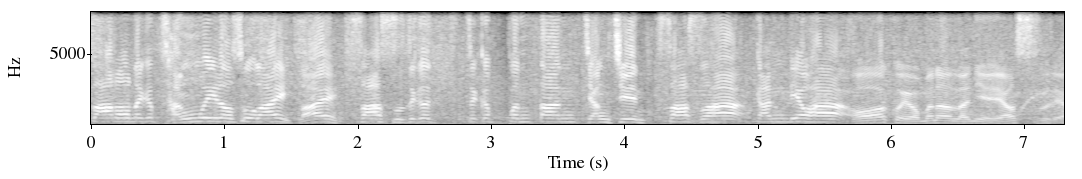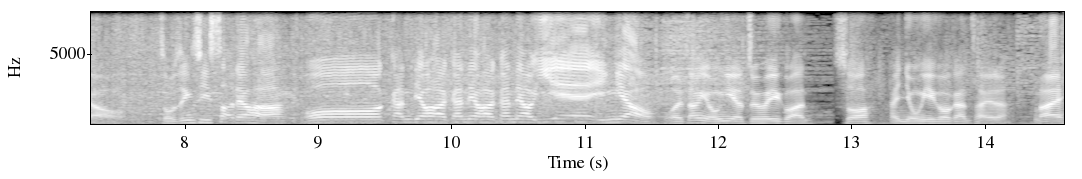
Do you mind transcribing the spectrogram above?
炸到那个肠胃了出来，来杀死这个这个笨蛋将军，杀死他，干掉他！哦，鬼，我们的人也要死了。走进去杀掉他，哦，干掉他，干掉他，干掉，耶，赢了！我这样容易啊，最后一关，说很容易过刚才的。来，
